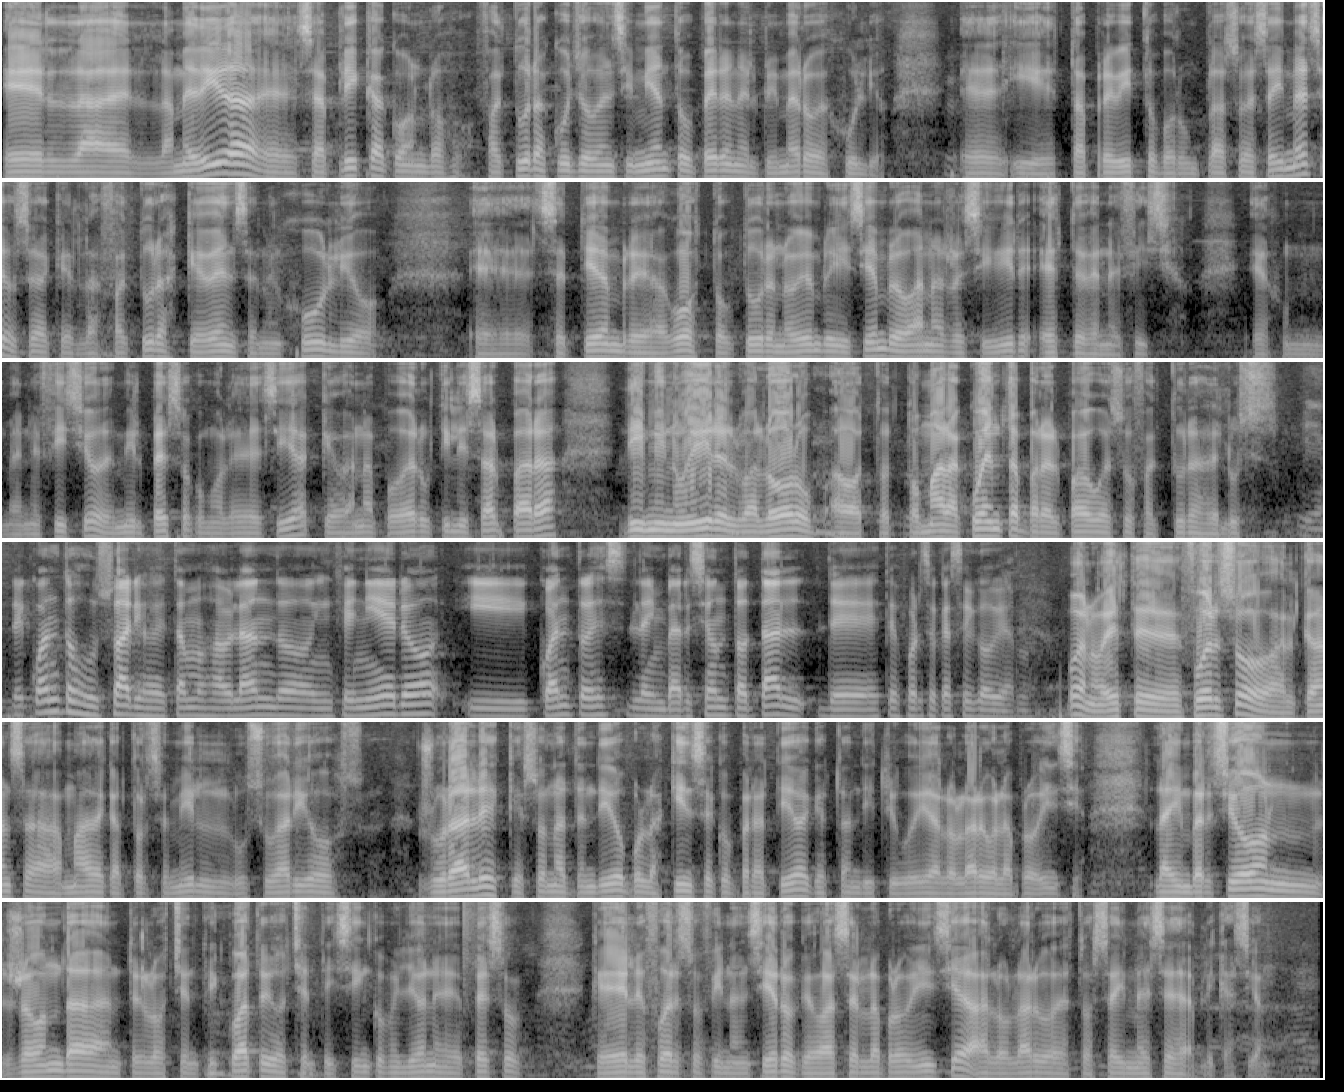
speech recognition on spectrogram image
Eh, la, medida eh, se aplica con las facturas cuyo vencimiento operen el primero de julio y está previsto por un plazo de seis meses, o sea que las facturas que vencen en julio, septiembre, agosto, octubre, noviembre y diciembre van a recibir este beneficio es un beneficio de mil pesos, como les decía, que van a poder utilizar para disminuir el valor o, tomar a cuenta para el pago de sus facturas de luz. ¿De cuántos usuarios estamos hablando, ingeniero, y cuánto es la inversión total de este esfuerzo que hace el gobierno? Bueno, este esfuerzo alcanza a más de 14 mil usuarios rurales que son atendidos por las 15 cooperativas que están distribuidas a lo largo de la provincia. La inversión ronda entre los 84 y 85 millones de pesos, que es el esfuerzo financiero que va a hacer la provincia a lo largo de estos seis meses de aplicación.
